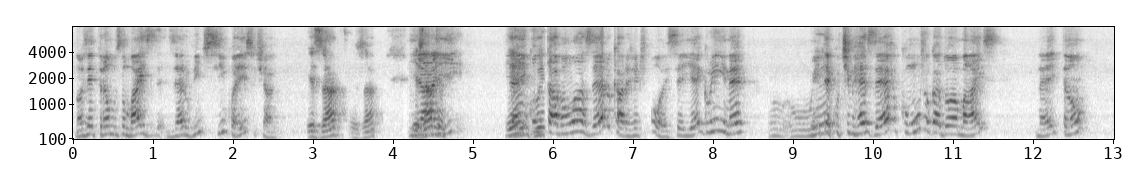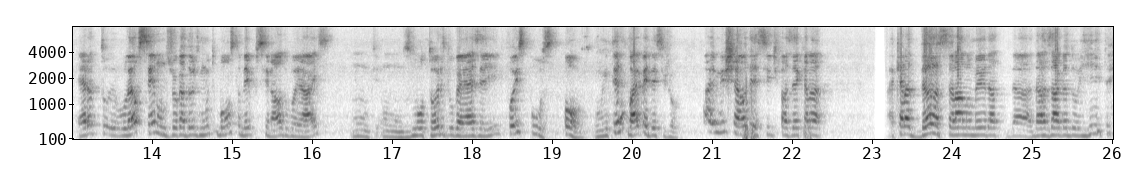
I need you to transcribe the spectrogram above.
Nós entramos no mais 0,25, é isso, Thiago? Exato, exato. E exato. aí, e aí quando tava 1x0, cara, a gente, pô, esse aí é green, né? O, o Inter com o time reserva, com um jogador a mais, né? Então, era o Léo Senna, um dos jogadores muito bons também, por sinal, do Goiás, um, um, dos motores do Goiás aí, foi expulso. Pô, o Inter não vai perder esse jogo. Aí o Michel decide fazer aquela, aquela dança lá no meio da, da, da zaga do Inter,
